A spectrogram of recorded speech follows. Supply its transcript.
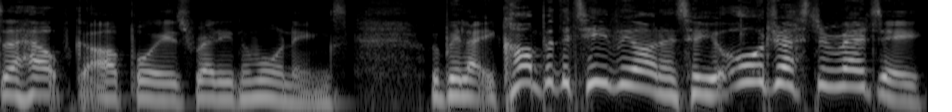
To help get our boys ready in the mornings, we'd be like, you can't put the TV on until you're all dressed and ready.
